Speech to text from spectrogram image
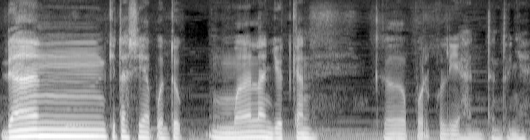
dan kita siap untuk melanjutkan ke perkuliahan tentunya.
